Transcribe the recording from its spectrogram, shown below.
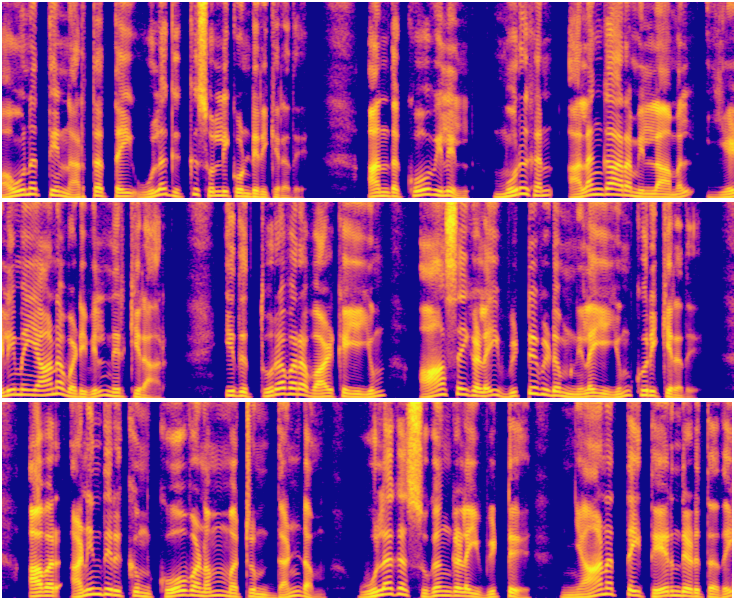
மௌனத்தின் அர்த்தத்தை உலகுக்கு சொல்லிக் கொண்டிருக்கிறது. அந்த கோவிலில் முருகன் அலங்காரமில்லாமல் எளிமையான வடிவில் நிற்கிறார். இது துறவர வாழ்க்கையையும் ஆசைகளை விட்டுவிடும் நிலையையும் குறிக்கிறது. அவர் அணிந்திருக்கும் கோவணம் மற்றும் தண்டம் உலக சுகங்களை விட்டு ஞானத்தை தேர்ந்தெடுத்ததை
